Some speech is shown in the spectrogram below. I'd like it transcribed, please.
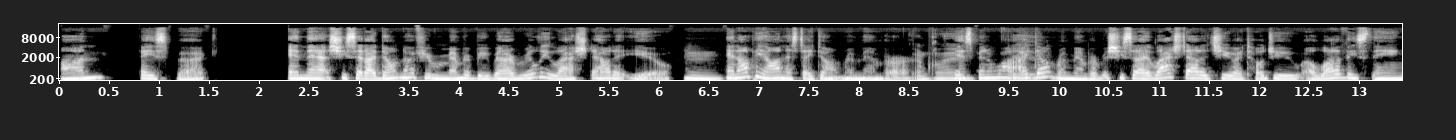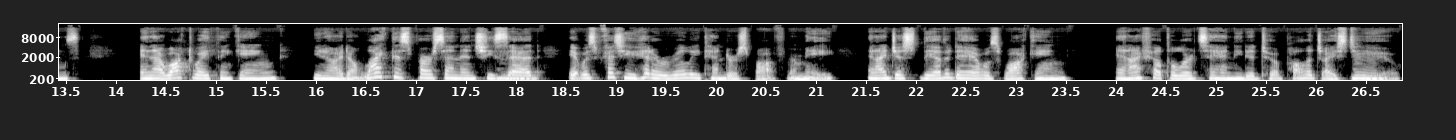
on Facebook and that she said, I don't know if you remember me, but I really lashed out at you. Hmm, And I'll be honest, I don't remember. I'm glad. It's been a while. I don't remember, but she said, I lashed out at you. I told you a lot of these things. And I walked away thinking, you know, I don't like this person. And she Mhm. said, it was because you hit a really tender spot for me. And I just, the other day I was walking and I felt the Lord say I needed to apologize to Mm. you.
